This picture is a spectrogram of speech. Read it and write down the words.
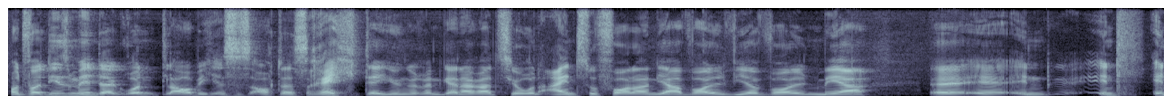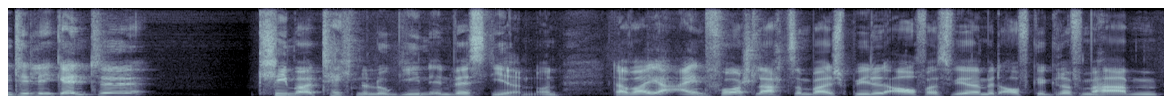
Und vor diesem Hintergrund, glaube ich, ist es auch das Recht der jüngeren Generation einzufordern, jawohl, wir wollen mehr äh, äh in, in, intelligente Klimatechnologien investieren. Und Da war ja ein Vorschlag zum Beispiel auch, was wir mit aufgegriffen haben,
